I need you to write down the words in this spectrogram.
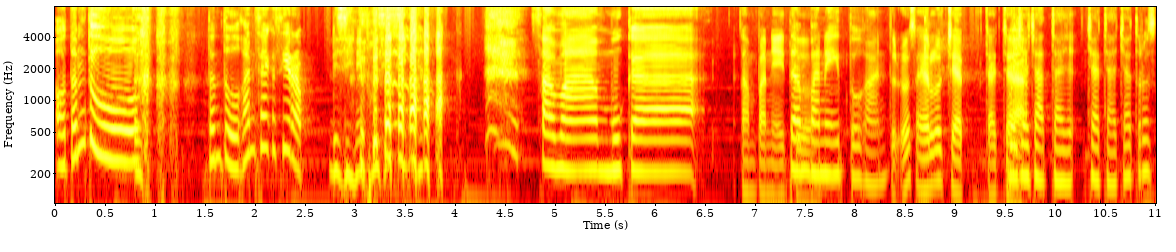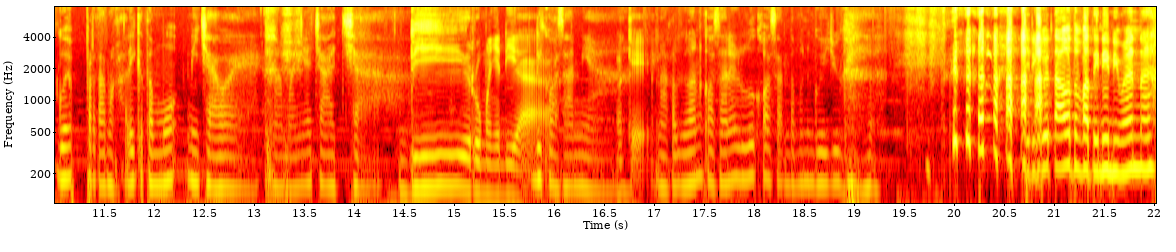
Oh tentu, tentu kan saya kesirap di sini posisinya, sama muka Tampannya itu. tampannya itu kan. Terus akhirnya lo chat Caca Gue caca, caca, caca, caca, terus gue pertama kali ketemu nih cewek, namanya Caca di rumahnya dia. di kosannya. Oke. Nah kebetulan kosannya dulu kosan temen gue juga. Jadi gue tahu tempat ini di mana.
